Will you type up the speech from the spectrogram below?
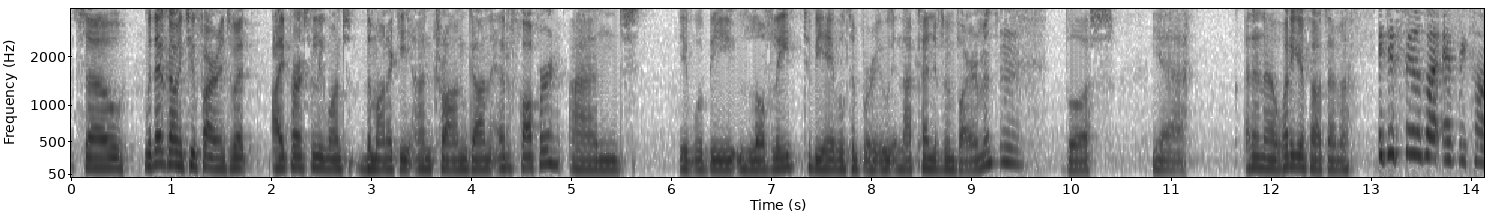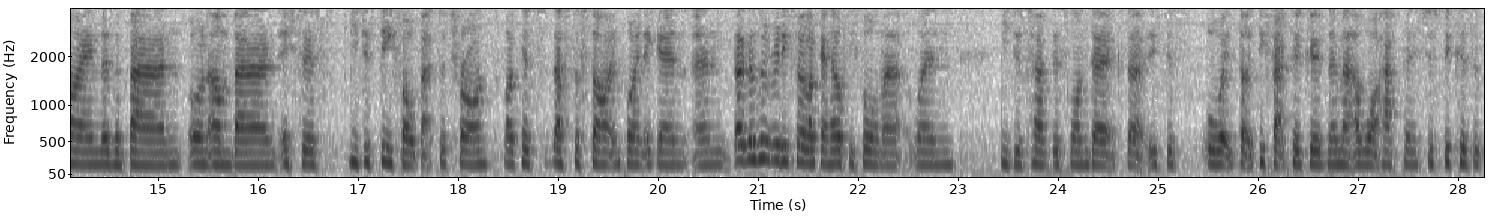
So, without going too far into it, I personally want the monarchy and Tron gone out of Pauper, and it would be lovely to be able to brew in that kind of environment. Mm. But yeah, I don't know. What are your thoughts, Emma? It just feels like every time there's a ban or an unban, it's just you just default back to Tron, like it's that's the starting point again, and that doesn't really feel like a healthy format when you just have this one deck that is just always like, de facto good no matter what happens, just because of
